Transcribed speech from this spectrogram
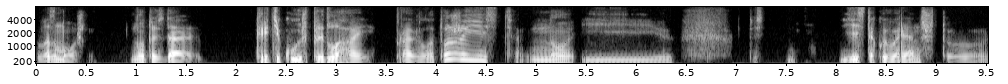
Возможно. Ну, то есть, да, критикуешь, предлагай. Правила тоже есть, но и то есть, есть такой вариант, что,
